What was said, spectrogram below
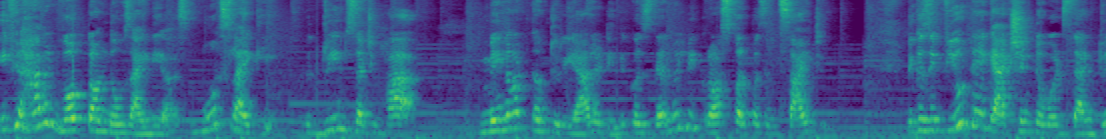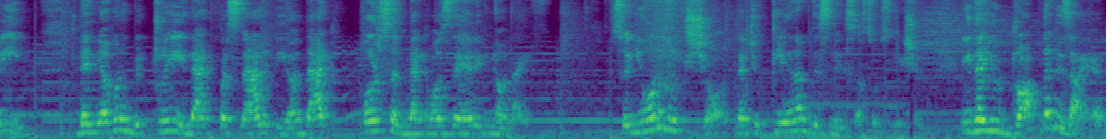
If you haven't worked on those ideas, most likely the dreams that you have may not come to reality because there will be cross purpose inside you. Because if you take action towards that dream, then you're going to betray that personality or that person that was there in your life. So you want to make sure that you clear up this mixed association. Either you drop the desire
